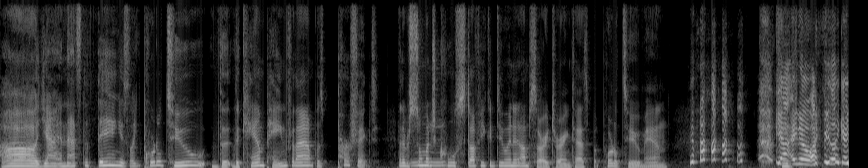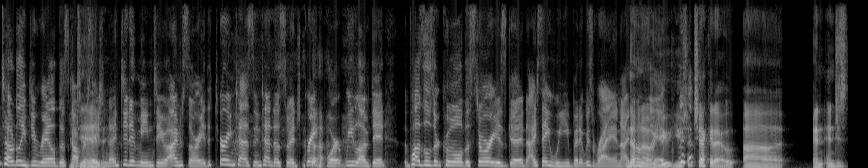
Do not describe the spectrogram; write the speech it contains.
Oh, yeah, and that's the thing is like Portal 2, the the campaign for that was perfect. And there was so mm-hmm. much cool stuff you could do in it. I'm sorry, Turing test, but Portal 2, man. yeah, I know. I feel like I totally derailed this conversation. Did. I didn't mean to. I'm sorry. The Turing test, Nintendo Switch, great port. We loved it. The puzzles are cool. The story is good. I say we, but it was Ryan. I no, no. You you should check it out. Uh, and and just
